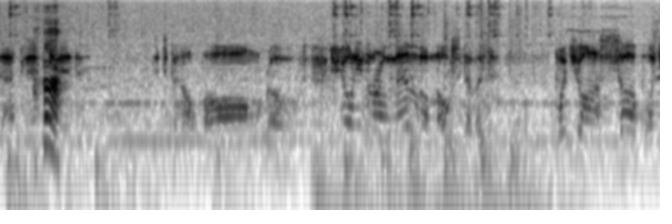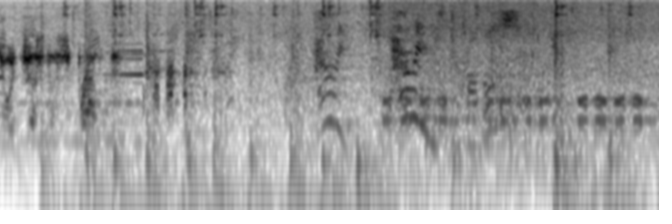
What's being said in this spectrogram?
That's it, Huh. kid. It's been a long road. You don't even remember most of it. Put you on a sub when you were just a sprout. Hurry, hurry, Mr. Bubbles.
